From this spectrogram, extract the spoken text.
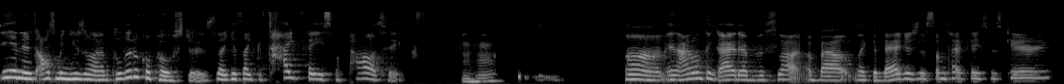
And it's also been used in a lot of political posters. Like it's like the typeface of politics. Mm-hmm. Um, and I don't think I'd ever thought about like the baggage that some typefaces carry.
